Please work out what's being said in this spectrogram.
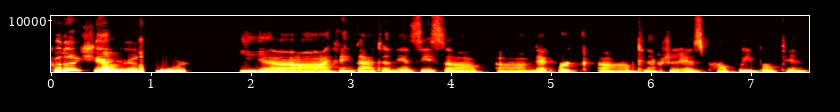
Couldn't hear Oh. you anymore. Yeah, uh, I think that uh, Nancy's uh, um, network um, connection is probably broken.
